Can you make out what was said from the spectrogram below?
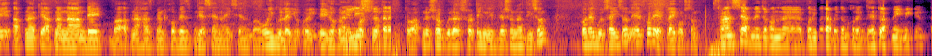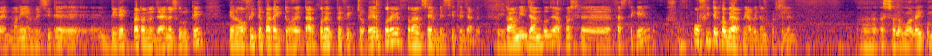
বেসিকলি আপনাকে আপনার নাম ডেট বা আপনার হাজবেন্ড কবে গেছেন আইছেন বা ওইগুলাই ওই এইরকমই লিস্ট প্রশ্ন তো আপনি সবগুলা সঠিক নির্দেশনা দিছেন পরে গুছাইছেন এরপরে অ্যাপ্লাই করছেন। ফ্রান্সে আপনি যখন পরিবার আবেদন করেন যেহেতু আপনি ইমিগ্রেন্ট তাই মানে এমবিসিতে ডিরেক্ট পাঠানো যায় না শুরুতে কেন অফিসে পাঠাইতে হয় তারপরে প্রেফিকচার এরপরে ফ্রান্স এমবিসিতে যাবে। তো আমি জানব যে আপনার কাছ থেকে অফিসে কবে আপনি আবেদন করছিলেন? আসসালামু আলাইকুম,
